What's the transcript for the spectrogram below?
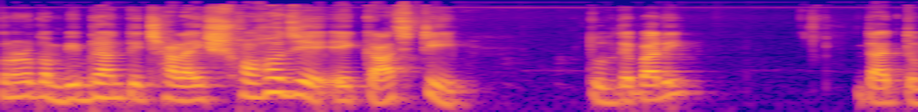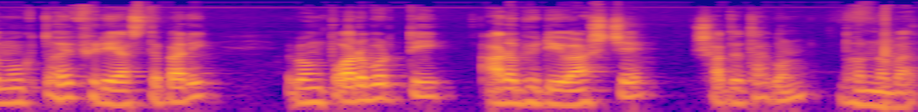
কোনো রকম বিভ্রান্তি ছাড়াই সহজে এই কাজটি তুলতে পারি দায়িত্বমুক্ত হয়ে ফিরে আসতে পারি এবং পরবর্তী আরও ভিডিও আসছে। সাথে থাকুন ধন্যবাদ।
